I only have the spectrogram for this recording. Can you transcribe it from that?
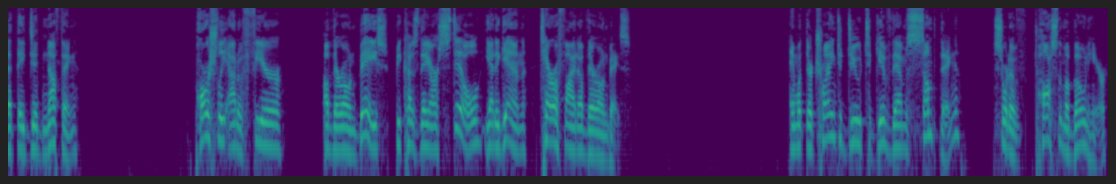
that they did nothing, partially out of fear of their own base, because they are still, yet again, terrified of their own base. And what they're trying to do to give them something, sort of toss them a bone here,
